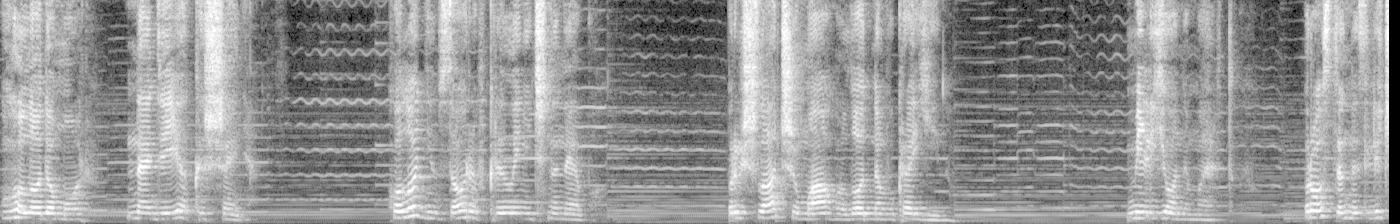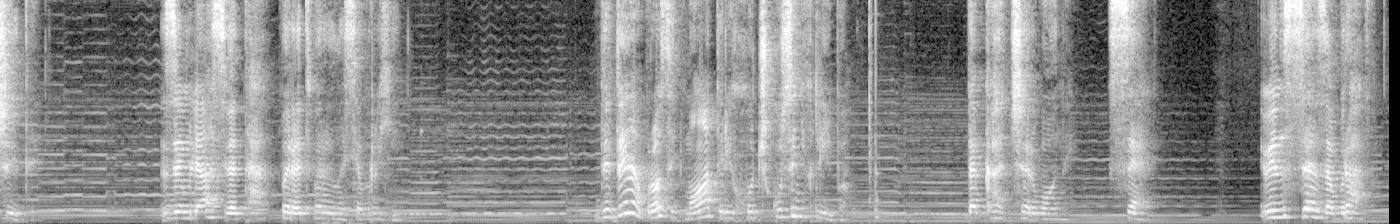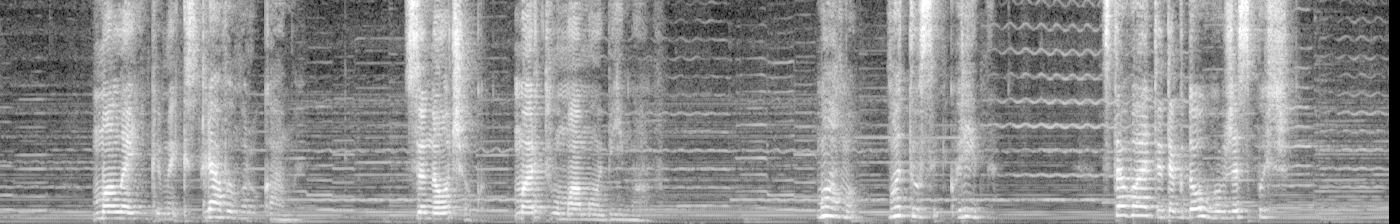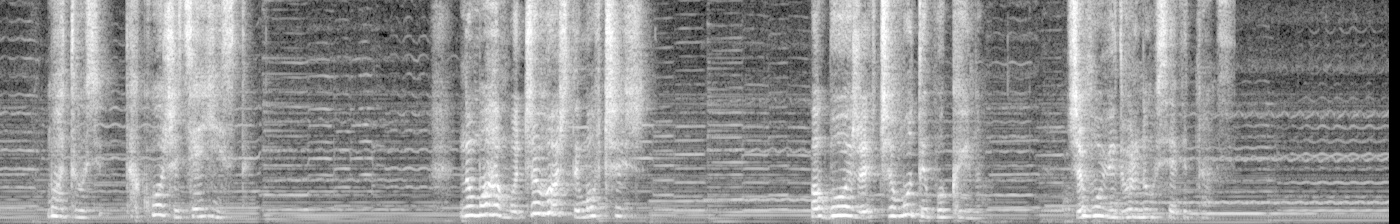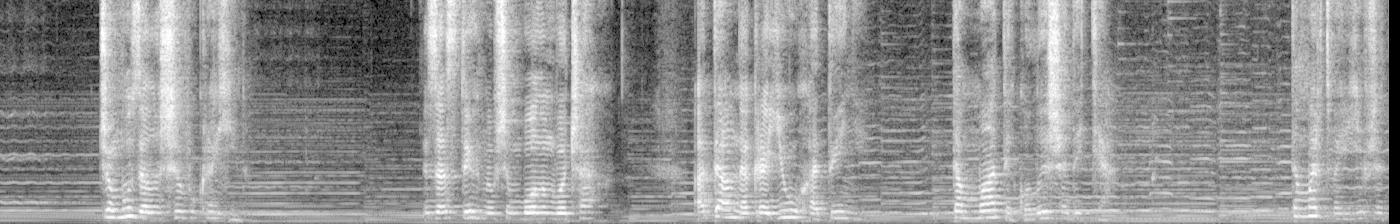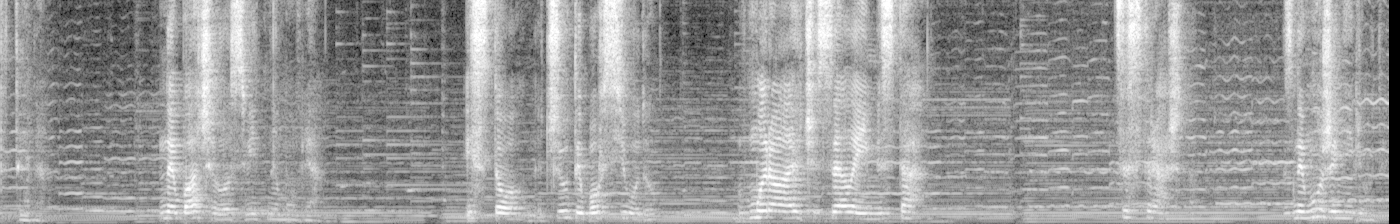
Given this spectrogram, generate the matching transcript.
Голодомор, надія кишеня. Холодні взори вкрили нічне небо. Прийшла чума голодна в Україну. Мільйони мертвих, просто не злічити. Земля свята перетворилася в руїн. Дитина просить матері хоч кусень хліба. Така червоний, все. Він все забрав маленькими кістлявими руками. Синочок мертву маму обіймав. Мамо, матусенько, рідна, вставай ти так довго вже спиш. Матусю, так хочеться їсти. Ну, мамо, чого ж ти мовчиш? О Боже, чому ти покинув? Чому відвернувся від нас? Чому залишив Україну? Застигнувшим болем в очах, а там на краю хатині, там мати колише дитя, та мертва її вже дитина, не бачило світ немовля. І стогне чути повсюду, вмираючи села і міста. Це страшно, знеможені люди,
